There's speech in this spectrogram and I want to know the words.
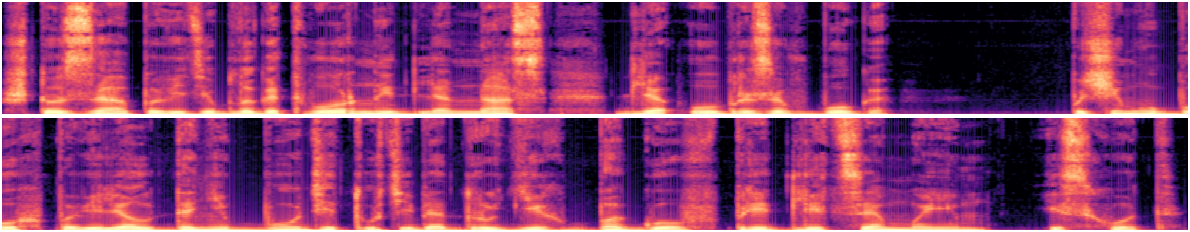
что заповеди благотворны для нас, для образов Бога. Почему Бог повелел: "Да не будет у тебя других богов пред лицем моим"? Исход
